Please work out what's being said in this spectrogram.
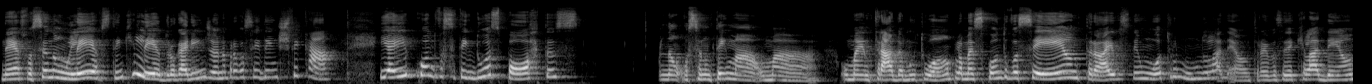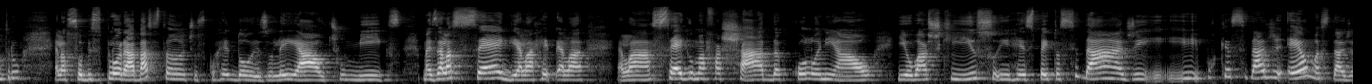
né? Se você não lê, você tem que ler drogaria indiana para você identificar. E aí quando você tem duas portas, não, você não tem uma, uma uma entrada muito ampla, mas quando você entra, aí você tem um outro mundo lá dentro. Aí você vê que lá dentro ela soube explorar bastante os corredores, o layout, o mix, mas ela segue, ela, ela, ela segue uma fachada colonial e eu acho que isso em respeito à cidade e, e porque a cidade é uma cidade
